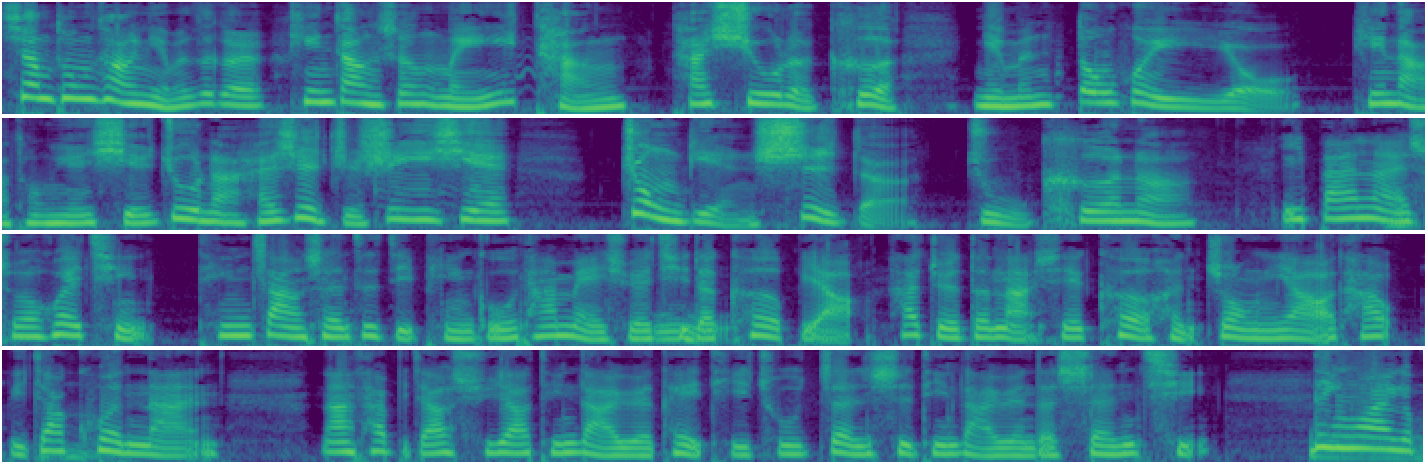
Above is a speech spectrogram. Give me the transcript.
像通常你们这个听障生每一堂他修了课，你们都会有听打同学协助呢，还是只是一些重点式的主科呢？一般来说，会请听障生自己评估他每学期的课表，他觉得哪些课很重要，他比较困难，那他比较需要听打员可以提出正式听打员的申请。另外一个，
